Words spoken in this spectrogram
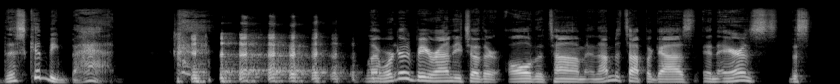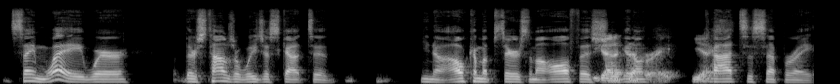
this could be bad. Like we're going to be around each other all the time and i'm the type of guys and aaron's the same way where there's times where we just got to you know, I'll come upstairs to my office. You got to separate. Yes. Got to separate.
